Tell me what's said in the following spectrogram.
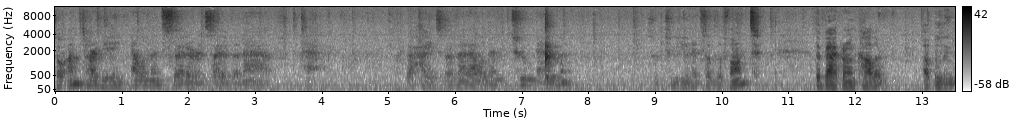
So I'm targeting elements that are inside of the nav tag. The height of that element, 2em, so two units of the font. The background color, a blue.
